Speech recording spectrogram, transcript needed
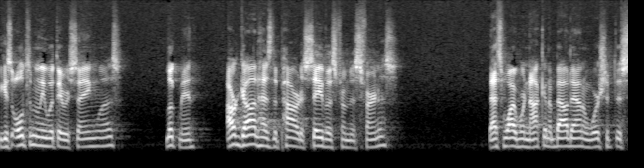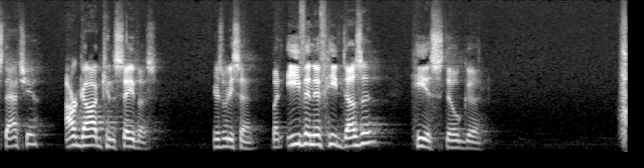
Because ultimately, what they were saying was look, man, our God has the power to save us from this furnace. That's why we're not going to bow down and worship this statue. Our God can save us. Here's what he said But even if he doesn't, he is still good.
